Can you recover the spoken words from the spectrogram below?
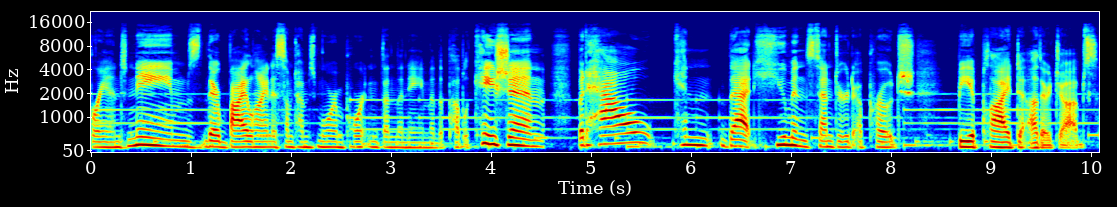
brand names. Their byline is sometimes more important than the name of the publication. But how can that human centered approach be applied to other jobs?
